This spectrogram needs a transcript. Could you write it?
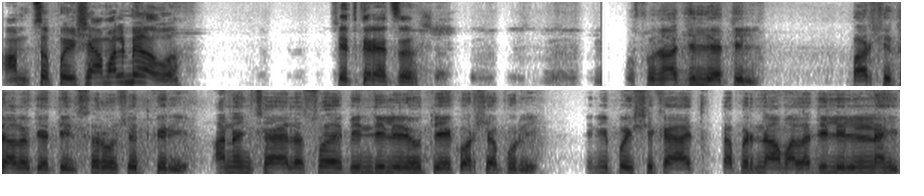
आमचं पैसे आम्हाला मिळावं शेतकऱ्याचं. उस्मानाबाद जिल्ह्यातील बार्शी तालुक्यातील सर्व शेतकरी आनंद छायाला सोयाबीन दिलेले होते एक वर्षापूर्वी. त्यांनी पैसे काय आत्तापर्यंत आम्हाला दिलेले नाहीत.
